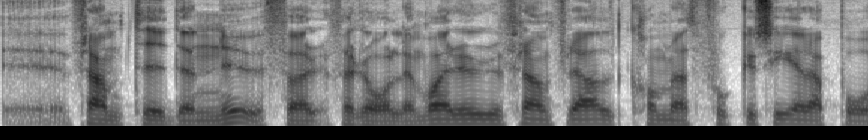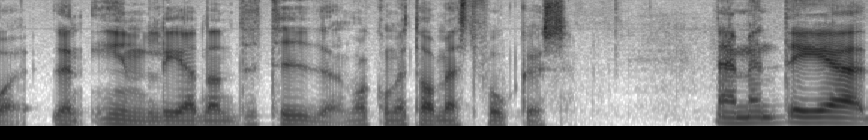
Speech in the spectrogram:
eh, framtiden nu för, för rollen, vad är det du framförallt kommer att fokusera på den inledande tiden? Vad kommer ta mest fokus? Nej, men det,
